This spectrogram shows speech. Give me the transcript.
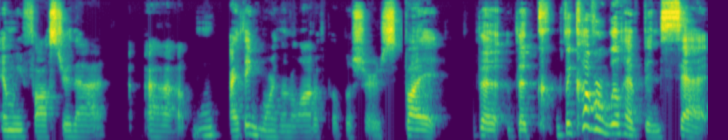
and we foster that uh i think more than a lot of publishers but the the the cover will have been set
